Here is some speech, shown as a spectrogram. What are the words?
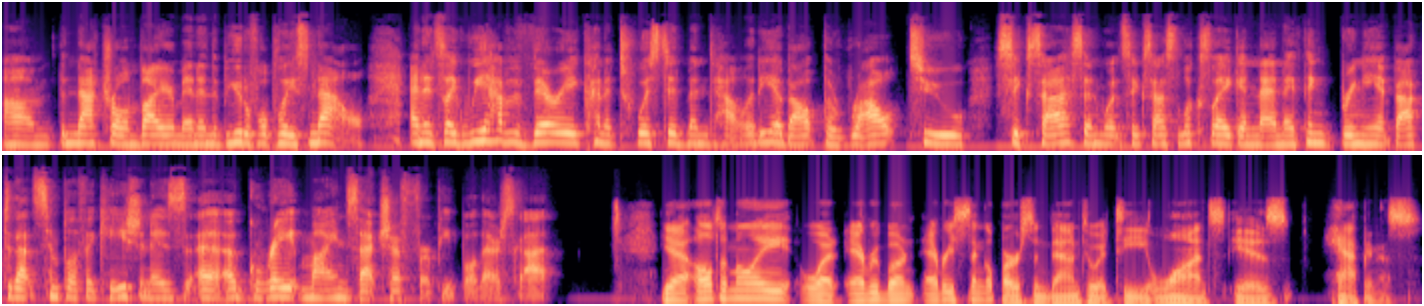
um, the natural environment and the beautiful place now. And it's like we have a very kind of twisted mentality about the route to success and what success looks like. And, and I think bringing it back to that simplification is a, a great mindset shift for people there, Scott. Yeah, ultimately, what everyone, every single person down to a T wants is happiness.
